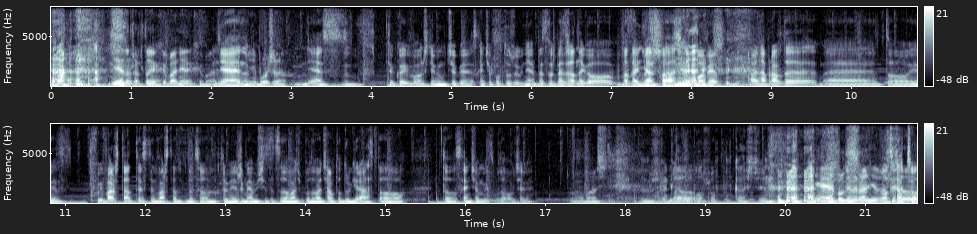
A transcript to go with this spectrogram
nie no, żartuję, chyba nie, chyba Nie, no, nie było źle. Nie, s- tylko i wyłącznie bym u ciebie z chęcią powtórzył, nie? Bez, bez żadnego wadzeniarstwa, że tak powiem, ale naprawdę e, to jest twój warsztat, to jest ten warsztat docelowy, w którym jeżeli miałbym się zdecydować budować auto drugi raz, to, to z chęcią bym zbudował ciebie. No właśnie. To już reklama to- poszła w podcaście. Nie, bo generalnie to,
